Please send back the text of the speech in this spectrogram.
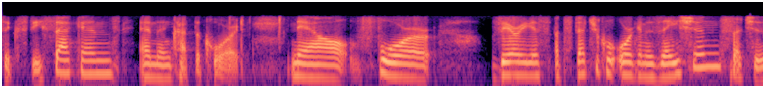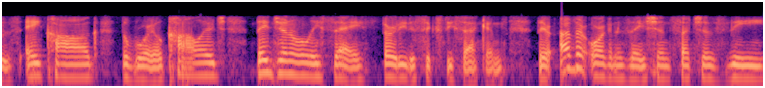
60 seconds and then cut the cord. Now, for various obstetrical organizations such as ACOG, the Royal College, they generally say 30 to 60 seconds. There are other organizations such as the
